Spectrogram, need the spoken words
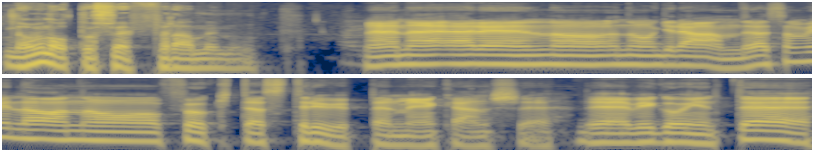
Det har vi något att se fram emot. Men är det nå- några andra som vill ha något fukta strupen med kanske? Det, vi går ju inte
